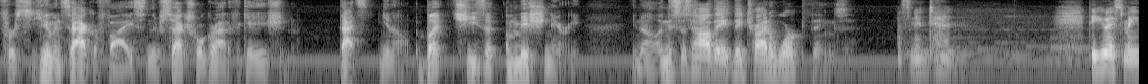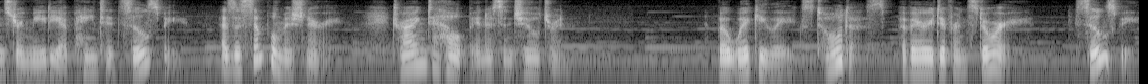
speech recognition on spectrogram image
for human sacrifice and their sexual gratification. That's, you know, but she's a, a missionary you know, and this is how they, they try to work things. 2010. The U.S. mainstream media painted Silsby as a simple missionary trying to help innocent children. But WikiLeaks told us a very different story. Silsby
